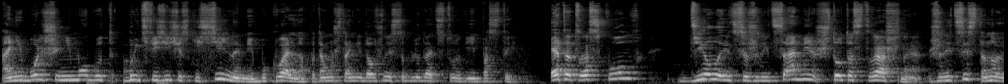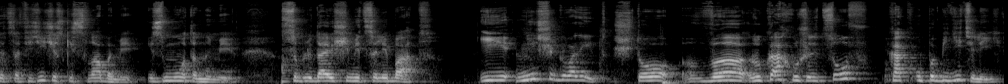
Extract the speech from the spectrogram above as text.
Они больше не могут быть физически сильными, буквально, потому что они должны соблюдать строгие посты. Этот раскол делается жрецами что-то страшное. Жрецы становятся физически слабыми, измотанными, соблюдающими целебат. И Ницше говорит, что в руках у жрецов, как у победителей,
